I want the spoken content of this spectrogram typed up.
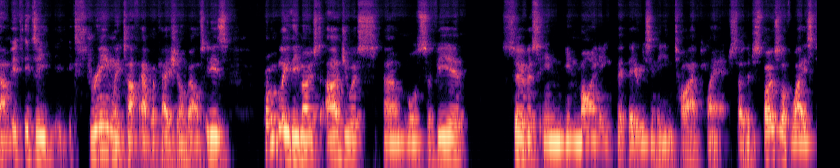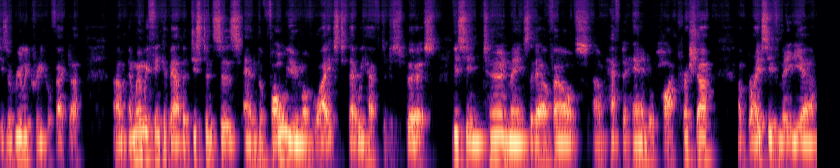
um, it, it's an extremely tough application on valves. It is probably the most arduous um, or severe service in, in mining that there is in the entire plant. So the disposal of waste is a really critical factor. Um, and when we think about the distances and the volume of waste that we have to disperse, this in turn means that our valves um, have to handle high pressure, abrasive media,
